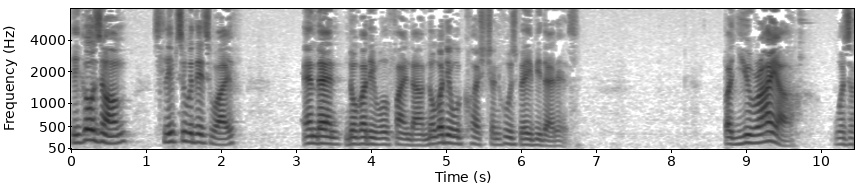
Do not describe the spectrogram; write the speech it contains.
he goes home, sleeps with his wife, and then nobody will find out. Nobody will question whose baby that is. But Uriah was a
